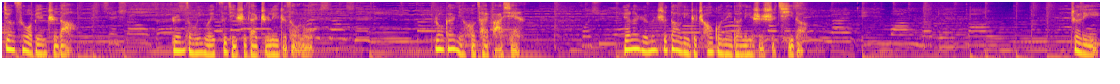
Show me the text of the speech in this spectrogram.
就此我便知道，人总以为自己是在直立着走路，若干年后才发现，原来人们是倒立着超过那段历史时期的。这里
